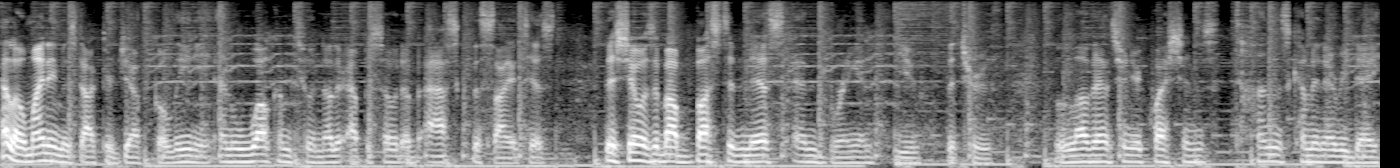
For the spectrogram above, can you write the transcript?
Hello, my name is Dr. Jeff Golini, and welcome to another episode of Ask the Scientist. This show is about busting myths and bringing you the truth. Love answering your questions. Tons come in every day.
